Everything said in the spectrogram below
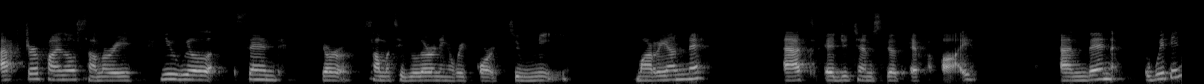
after final summary, you will send your summative learning report to me, Marianne at edugems.fi. And then within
